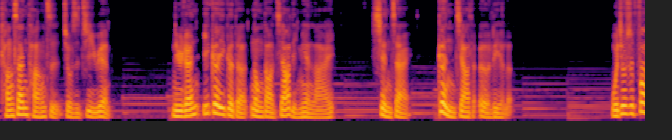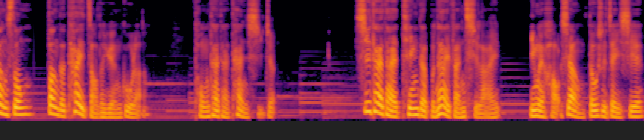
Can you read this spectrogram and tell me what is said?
长山堂子就是妓院，女人一个一个的弄到家里面来，现在更加的恶劣了。我就是放松放得太早的缘故了。童太太叹息着，西太太听得不耐烦起来，因为好像都是这些，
